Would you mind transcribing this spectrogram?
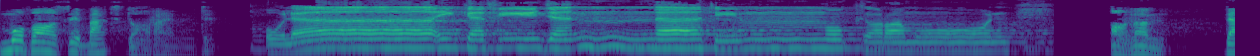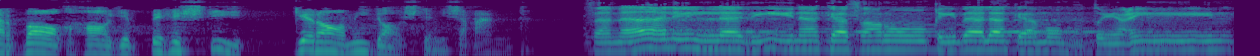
مواظبت دارند. اولئک فی جنات مکرمون. آنان در باغهای بهشتی گرامی داشته می‌شوند. فما للذین کفروا قبلك مهطعین.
